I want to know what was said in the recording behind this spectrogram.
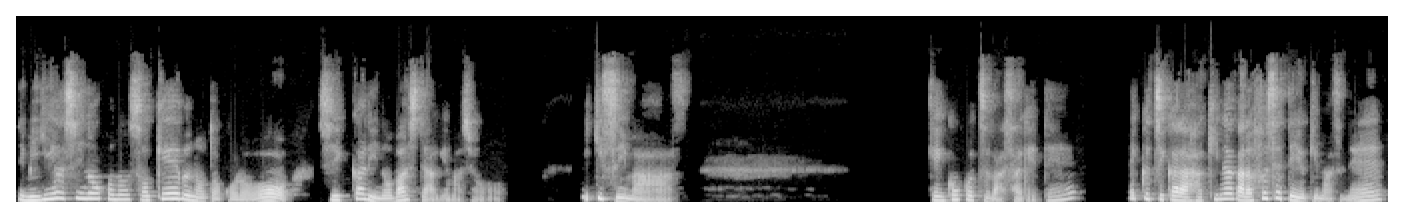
で右足のこの鼠径部のところをしっかり伸ばしてあげましょう。息吸います。肩甲骨は下げて、で口から吐きながら伏せていきますね。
